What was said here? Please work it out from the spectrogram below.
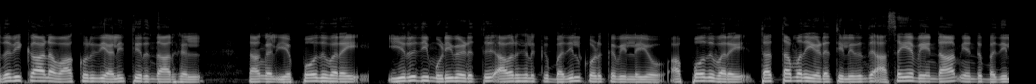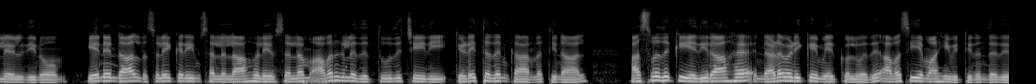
உதவிக்கான வாக்குறுதி அளித்திருந்தார்கள். நாங்கள் எப்போது வரை இறுதி முடிவெடுத்து அவர்களுக்கு பதில் கொடுக்கவில்லையோ அப்போது வரை தத்தமது இடத்திலிருந்து அசைய வேண்டாம் என்று பதில் எழுதினோம். ஏனென்றால் ரசுலை கரீம் சல்லாஹூ அலைவசல்லம் அவர்களது தூது செய்தி கிடைத்ததன் காரணத்தினால் அஸ்வதுக்கு எதிராக நடவடிக்கை மேற்கொள்வது அவசியமாகிவிட்டிருந்தது.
